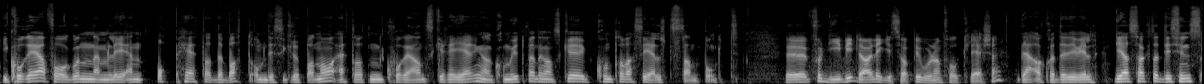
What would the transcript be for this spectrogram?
I Korea foregår det nemlig en oppheta debatt om disse gruppene nå, etter at den koreanske regjeringa kom ut med et ganske kontroversielt standpunkt. Eh, For de vil da legge seg opp i hvordan folk kler seg? Det er akkurat det de vil. De har sagt at de syns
